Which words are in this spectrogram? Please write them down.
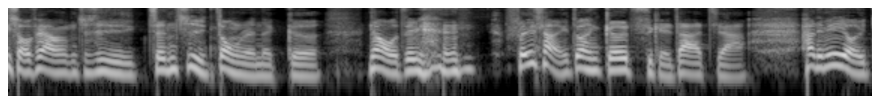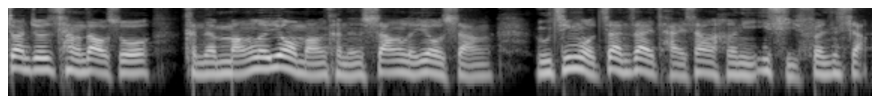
一首非常就是真挚动人的歌。那我这边分享一段歌词给大家，它里面有一段就是唱到说，可能忙了又忙，可能伤了又伤。如今我站在台上和你一起分享。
